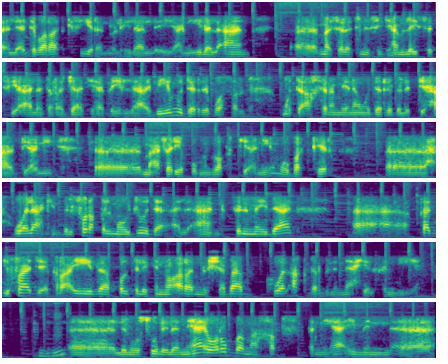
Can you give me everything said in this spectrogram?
آه لاعتبارات كثيرة إنه الهلال يعني إلى الآن آه مسألة الانسجام ليست في أعلى درجاتها بين اللاعبين، مدرب وصل متاخرا بين مدرب الاتحاد يعني آه مع فريقه من وقت يعني مبكر. آه ولكن بالفرق الموجودة الآن في الميدان آه، قد يفاجئك رأيي إذا قلت لك إنه أرى إنه الشباب هو الأقدر من الناحية الفنية آه للوصول إلى النهائي وربما خطف النهائي من آه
